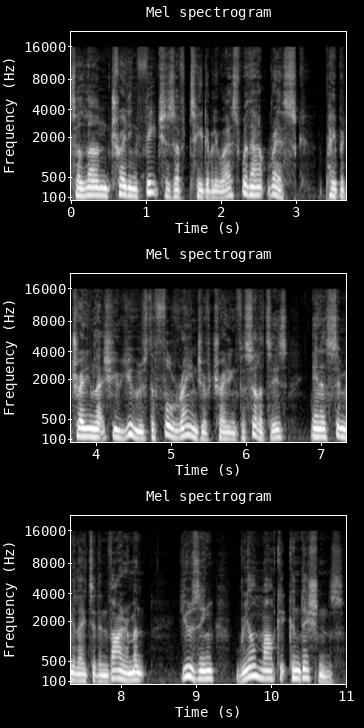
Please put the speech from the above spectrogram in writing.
to learn trading features of TWS without risk. Paper trading lets you use the full range of trading facilities in a simulated environment using real market conditions.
